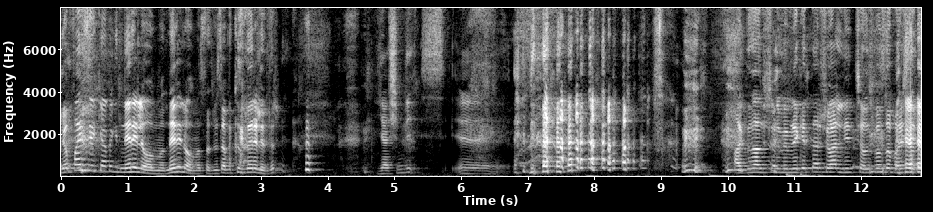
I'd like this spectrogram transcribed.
yapay zeka peki nereli olmalı? Nereli olması lazım? Mesela bu kız nerelidir? ya şimdi e, Aklından düşündüğüm memleketler şu an linç çalışmasına başladı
